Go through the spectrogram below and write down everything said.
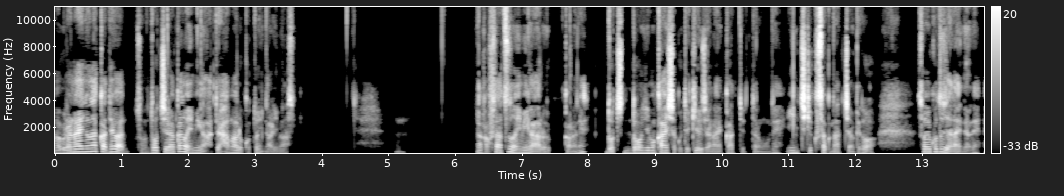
まあ、占いの中では、そのどちらかの意味が当てはまることになります。なんか二つの意味があるからね、どっち、どうにも解釈できるじゃないかって言ったらもうね、インチキ臭くなっちゃうけど、そういうことじゃないんだよね。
